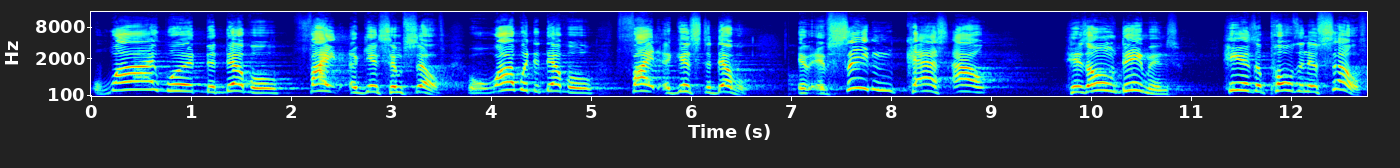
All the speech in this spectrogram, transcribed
Why would the devil fight against himself? Why would the devil fight against the devil? If, if Satan casts out his own demons, he is opposing himself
